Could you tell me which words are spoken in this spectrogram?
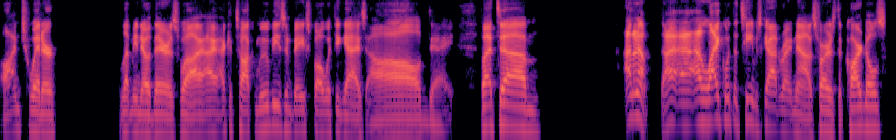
on Twitter. Let me know there as well. I, I could talk movies and baseball with you guys all day. But um, I don't know. I, I like what the team's got right now as far as the Cardinals.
